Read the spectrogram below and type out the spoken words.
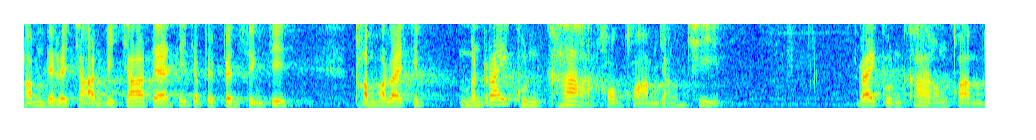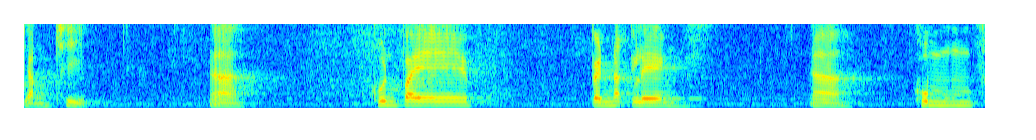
ทำเดรัจฉานวิชาแทนที่จะไปเป็นสิ่งที่ทำอะไรที่มันไร้คุณค่าของความยังชีพ ไร้คุณค่าของความยังชีพ คุณไปเป็นนักเลงคุมส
